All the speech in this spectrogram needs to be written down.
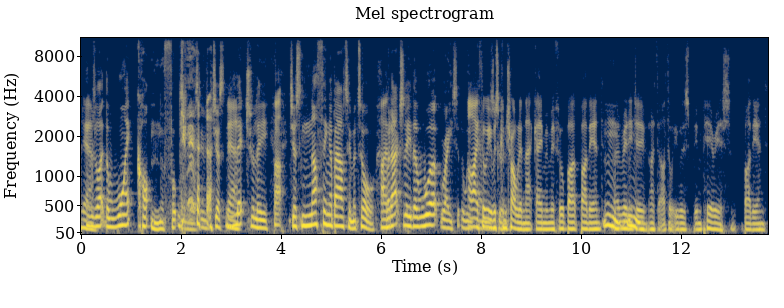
Yeah. He was like the white cotton of footballers. It was just Yeah. literally But- just nothing about him at all. I- but actually, the work rate at the weekend. I thought he was good. controlling that game in midfield by, by the end. Mm, I really mm. do. I, th- I thought he was imperious by the end.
